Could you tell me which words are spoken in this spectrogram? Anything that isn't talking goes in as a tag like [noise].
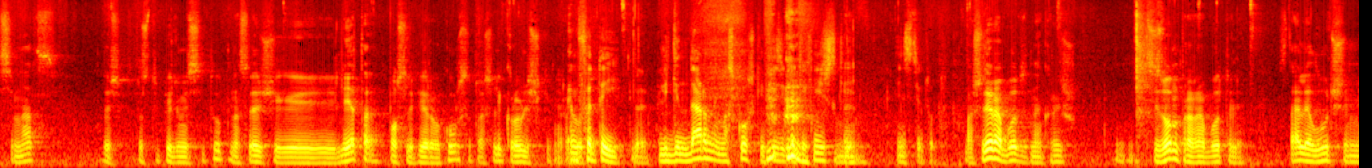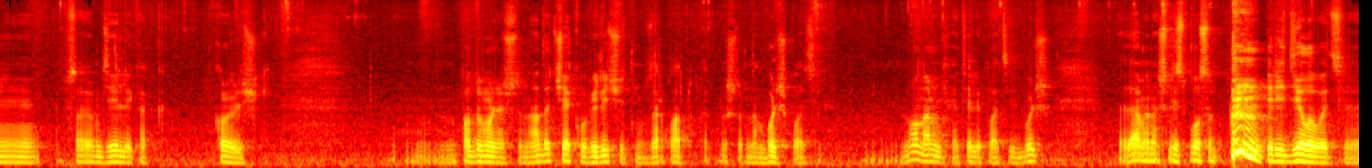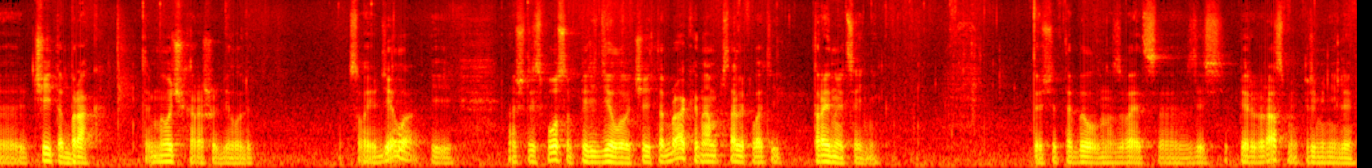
17? То есть поступили в институт, на следующее лето, после первого курса, пошли кровельщиками работать. МФТИ. Да. Легендарный Московский физико-технический институт. Пошли работать на крышу. Сезон проработали. Стали лучшими в своем деле, как кровельщики. М, Подумали, что надо чек увеличить, ну, зарплату, как бы, чтобы нам больше платили. Но нам не хотели платить больше. Тогда мы нашли способ [clears throat] переделывать э, чей-то брак. Это Мы очень хорошо делали свое дело и нашли способ переделывать чей-то брак, и нам стали платить тройной ценник. То есть это был, называется, здесь первый раз мы применили,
